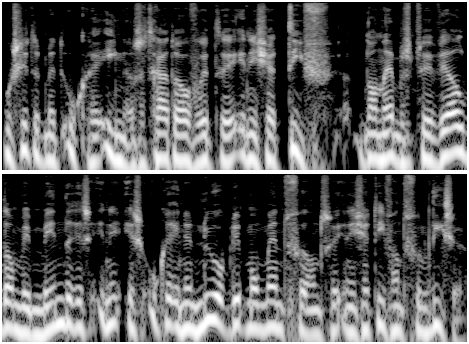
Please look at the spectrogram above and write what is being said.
Hoe zit het met Oekraïne? Als het gaat over het uh, initiatief, dan hebben ze het weer wel, dan weer minder. Is, is Oekraïne nu op dit moment voor ons initiatief aan het verliezen?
